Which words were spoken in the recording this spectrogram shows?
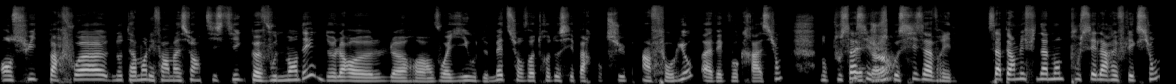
Ensuite, parfois, notamment les formations artistiques peuvent vous demander de leur, leur envoyer ou de mettre sur votre dossier Parcoursup un folio avec vos créations. Donc tout ça, c'est jusqu'au 6 avril. Ça permet finalement de pousser la réflexion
